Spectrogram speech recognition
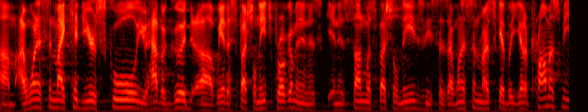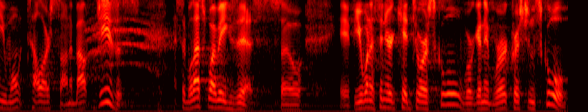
um, I want to send my kid to your school. You have a good, uh, we had a special needs program, and his, and his son was special needs, and he says, I want to send my kid, but you got to promise me you won't tell our son about Jesus. I said, Well, that's why we exist. So if you want to send your kid to our school, we're, gonna, we're a Christian school.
